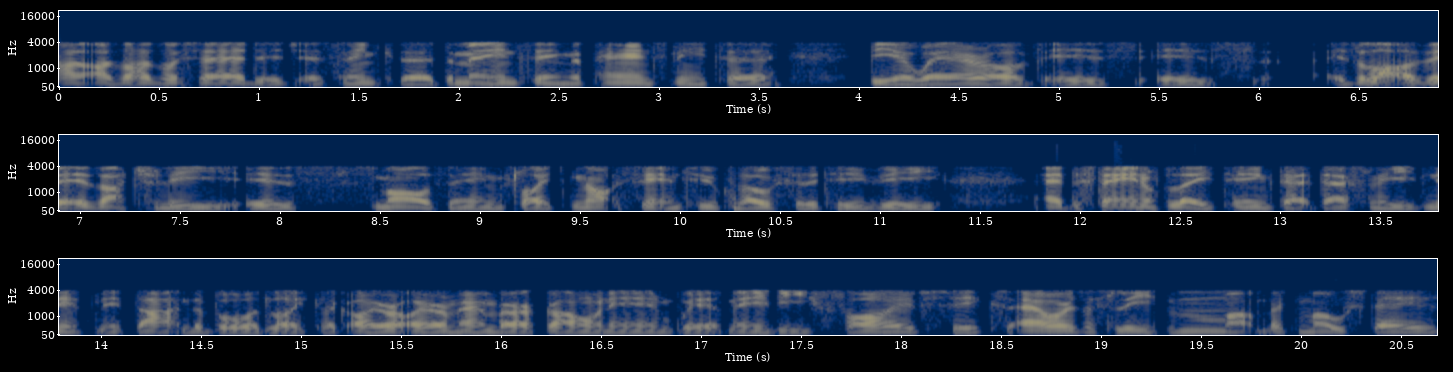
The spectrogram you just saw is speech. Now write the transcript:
as as I said, it, I think that the main thing the parents need to be aware of is is is a lot of it is actually is small things like not sitting too close to the TV. Uh, the staying up late thing that definitely nip nip that in the bud. Like like I I remember going in with maybe five six hours of sleep, mo- like most days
